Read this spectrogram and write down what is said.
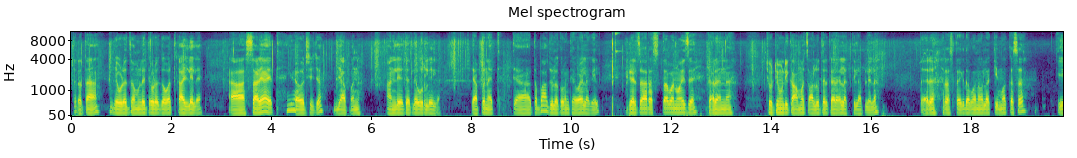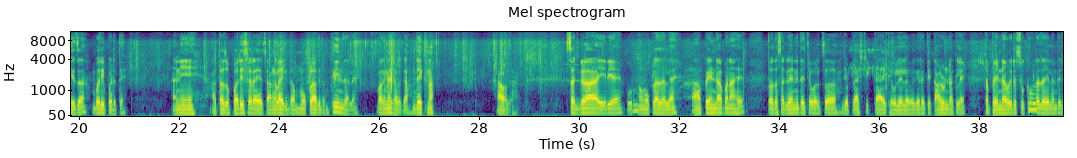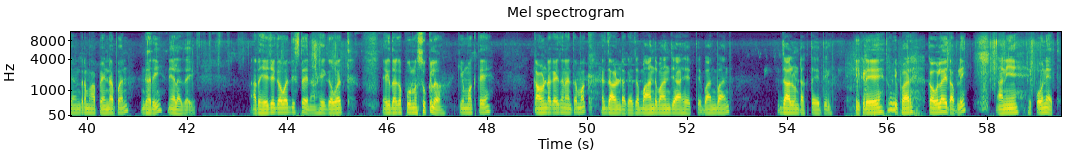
तर आता जेवढं जमलं तेवढं गवत काढलेलं आहे. सळ्या आहेत या वर्षीच्या ज्या आपण आणले त्यातल्या उरलेल्या. त्या पण आहेत. त्या आता बाजूला करून ठेवायला लागेल. इकडचा रस्ता बनवायचा आहे कारण छोटी मोठी कामं चालू तर करायला लागतील आपल्याला. तर रस्ता एकदा बनवला की मग कसं? ये जा बरी पडते. आणि आता जो परिसर आहे चांगला एकदम मोकळा एकदम क्लीन झाला आहे बघण्यासारखा. देख ना. हा बघा. सगळा एरिया आहे पूर्ण मोकळा झाला आहे पेंडा पण आहे. तो आता सगळ्यांनी त्याच्यावरचं जे प्लॅस्टिक काय ठेवलेलं वगैरे ते काढून टाकलं आहे तर पेंडा वगैरे सुकवला जाईल आणि त्याच्यानंतर मग हा पेंडा पण घरी नेला जाईल. आता हे जे गवत दिसतंय ना हे गवत एकदा का पूर्ण सुकलं की मग ते काढून टाकायचं नाही तर मग जाळून टाकायचं. बांध बांध जे आहेत ते बांध बांध जाळून टाकता येतील. इकडे थोडीफार कौलं आहेत आपली आणि हे कोणे आहेत.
